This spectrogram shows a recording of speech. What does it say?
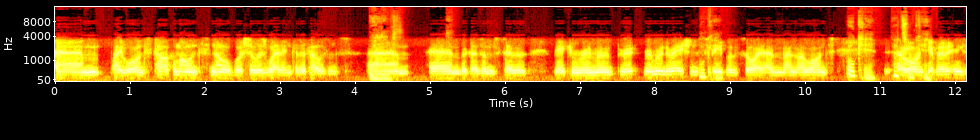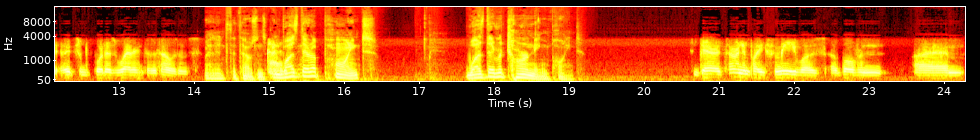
Um, I won't talk amounts now, but it was well into the thousands. Um, um, because I'm still making remu- re- remunerations to people, so I, I'm, I won't. Okay. I won't okay. give it. It's but it's well into the thousands. Well into the thousands. And was there a point? Was there a turning point? The turning point for me was above in um,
